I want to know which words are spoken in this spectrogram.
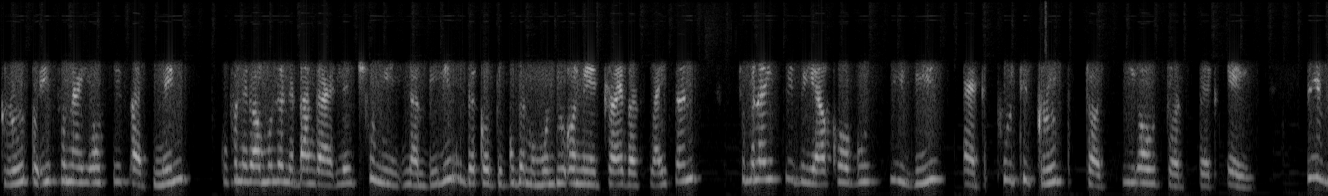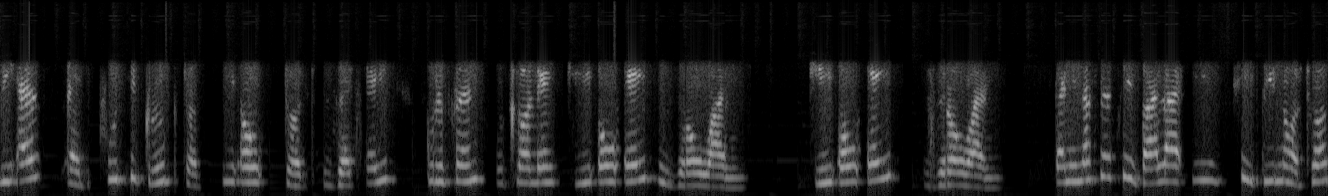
Group ifuna i-office admin. Kufuneka umuntu onebanga lechumi nambili begodwa kube mumuntu one-driver's license. Thumela i-cv yakho ku-cv at putigroup.co.za cvs at putigroup.co.za ku-reference utlole goa 01 goa 01 kanti nasesivala i-TB Notho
